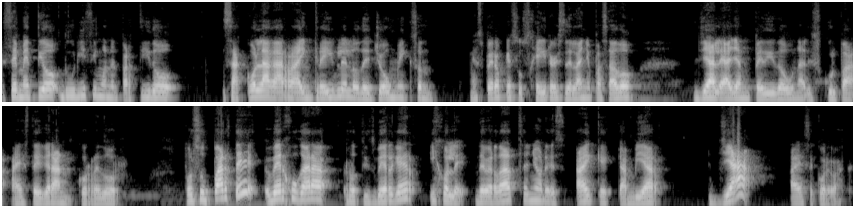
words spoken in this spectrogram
Se metió durísimo en el partido sacó la garra, increíble lo de Joe Mixon. Espero que sus haters del año pasado ya le hayan pedido una disculpa a este gran corredor. Por su parte, ver jugar a Rotisberger, híjole, de verdad, señores, hay que cambiar ya a ese coreback.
